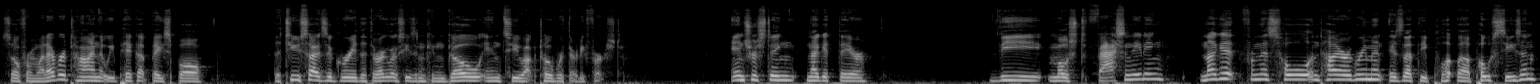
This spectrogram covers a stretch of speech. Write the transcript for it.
So, from whatever time that we pick up baseball, the two sides agree that the regular season can go into October 31st. Interesting nugget there. The most fascinating nugget from this whole entire agreement is that the uh, postseason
